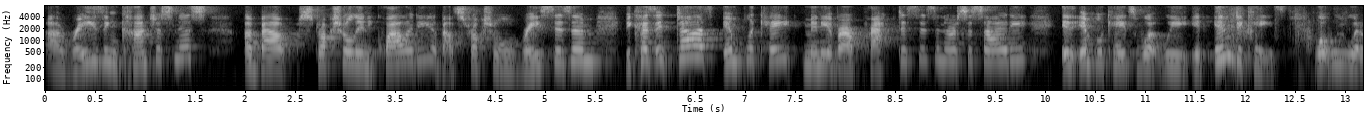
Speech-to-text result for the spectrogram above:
uh, raising consciousness about structural inequality, about structural racism, because it does implicate many of our practices in our society. It implicates what we, it indicates what we would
